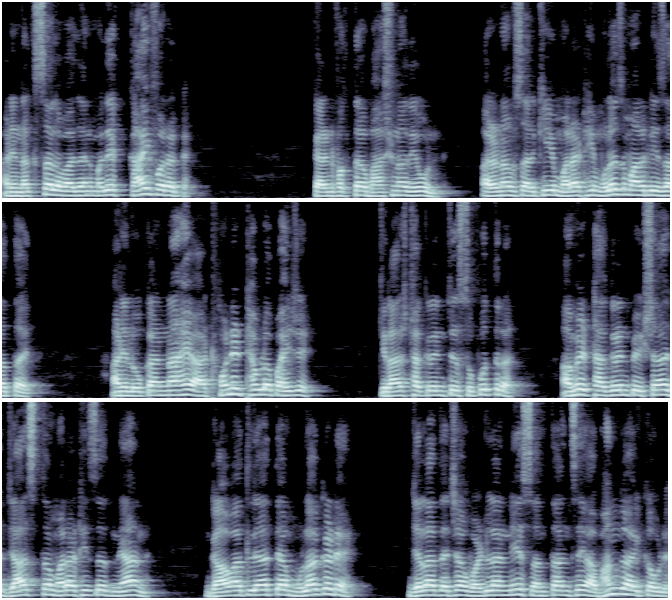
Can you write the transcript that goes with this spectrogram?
आणि नक्षलवाद्यांमध्ये काय फरक आहे? कारण फक्त भाषणं देऊन अर्णवसारखी मराठी मुलंच मारली जात आहेत. आणि लोकांना हे आठवणीत ठेवलं पाहिजे की राज ठाकरेंचे सुपुत्र अमित ठाकरेंपेक्षा जास्त मराठीचं ज्ञान गावातल्या त्या मुलाकडे ज्याला त्याच्या वडिलांनी संतांचे अभंग ऐकवले.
